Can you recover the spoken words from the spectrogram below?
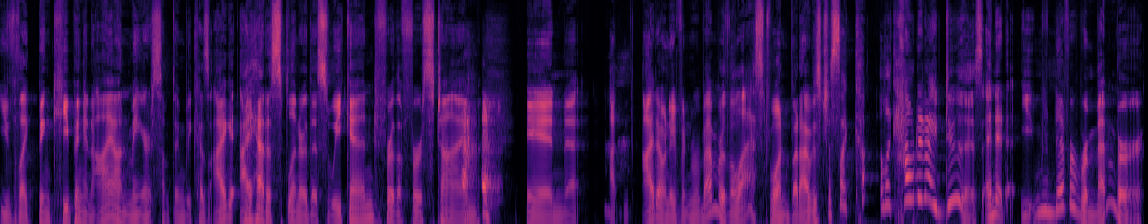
you've like been keeping an eye on me or something because I I had a splinter this weekend for the first time in I don't even remember the last one, but I was just like, like, how did I do this? And it, you never remember.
